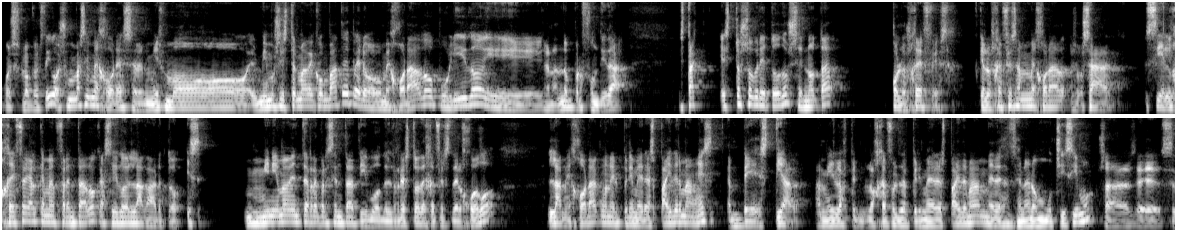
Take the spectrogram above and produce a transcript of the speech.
pues lo que os digo, es un más y mejor, es el mismo, el mismo sistema de combate, pero mejorado, pulido y ganando en profundidad. esto sobre todo se nota con los jefes, que los jefes han mejorado, o sea, si el jefe al que me he enfrentado, que ha sido el lagarto, es mínimamente representativo del resto de jefes del juego, la mejora con el primer Spider-Man es bestial. A mí los, jefes del primer Spider-Man me decepcionaron muchísimo. O sea, es,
